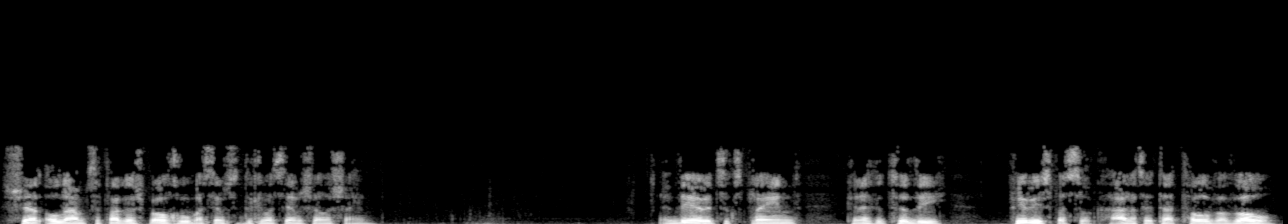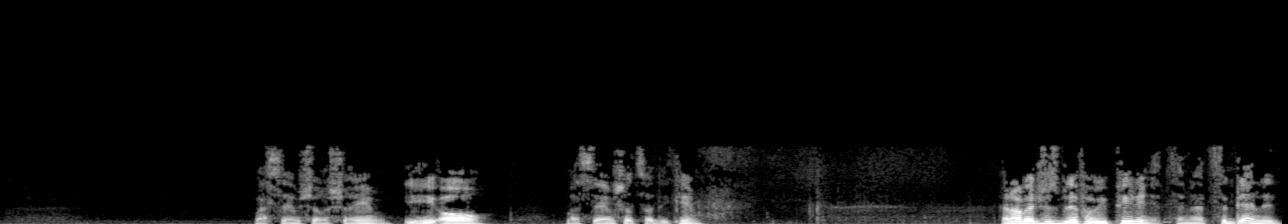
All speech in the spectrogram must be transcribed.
beriyato, shel olam tzafagash baruch hu, masem tzaddikim, masem shel rishayim. And there it's explained, connected to the previous pasuk. Haaretz הייתה תוהו ובוהו, מעשיהם של רשעים, יהי אור, מעשיהם של צדיקים. And I'm just therefore repeating it. And that's again, it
